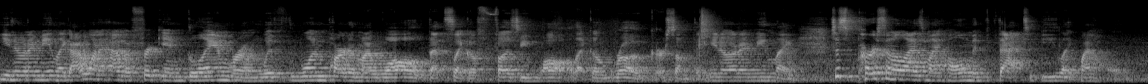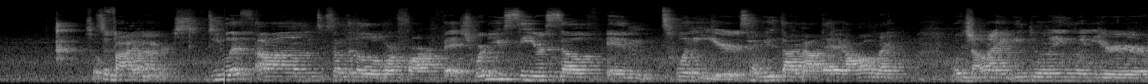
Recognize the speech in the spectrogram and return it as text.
You know what I mean? Like I want to have a freaking glam room with one part of my wall that's like a fuzzy wall, like a rug or something. You know what I mean? Like just personalize my home and that to be like my home. So, So do five you- years. Do you, let's um, do something a little more far fetched. Where do you see yourself in 20 years? Have you thought about that at all? Like what you No. might be doing when you're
